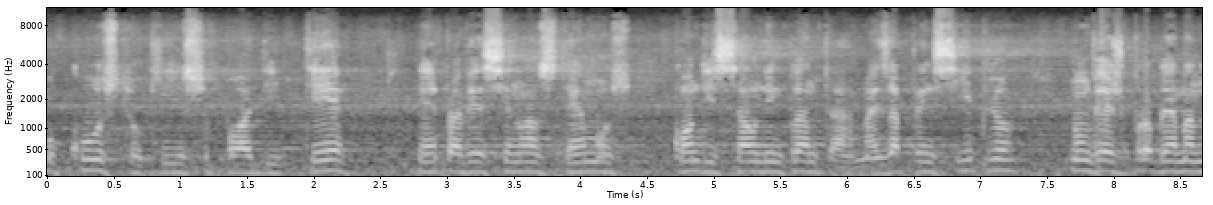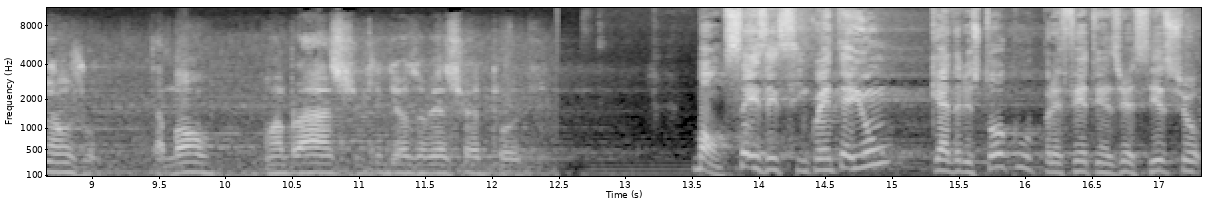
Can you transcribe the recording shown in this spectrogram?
o custo que isso pode ter, né, para ver se nós temos condição de implantar. Mas a princípio não vejo problema não, Ju. Tá bom? Um abraço, que Deus abençoe a todos. Bom, 6 h 51 Kéder Estocco, prefeito em exercício,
